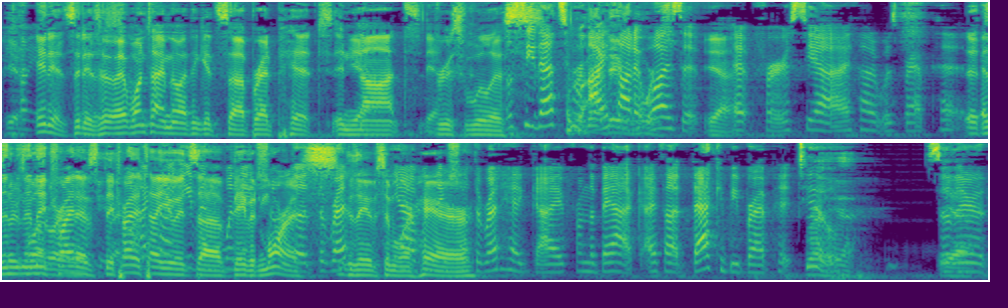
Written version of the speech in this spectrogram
Yeah. It is. It is. At one time, though, I think it's uh, Brad Pitt and Yeah. not Yeah. Bruce Willis. Well, see, that's who I David thought it Morse. was at, Yeah. at first. Yeah, I thought it was Brad Pitt. It's, and then, there's then they one try where to they try to I tell you thought it's even uh, when they David showed Morris the- the red- because they have similar yeah, When they hair. showed the redhead guy from the back, I thought that could be Brad Pitt too. Right, yeah. So Yeah. they're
